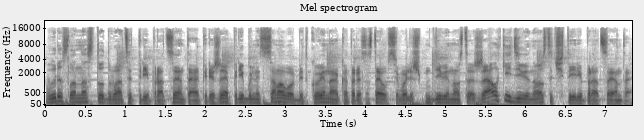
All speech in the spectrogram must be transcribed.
выросла на 123%, опережая прибыльность самого биткоина, который составил всего лишь 90, жалкие 94%.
